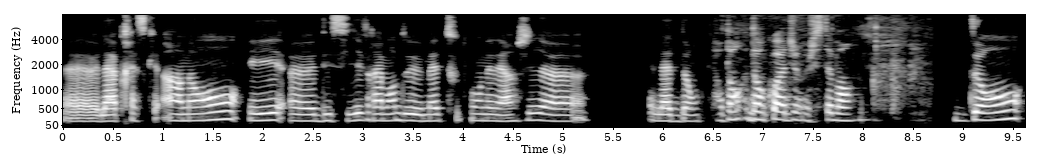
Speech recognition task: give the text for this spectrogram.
là presque un an et euh, d'essayer vraiment de mettre toute mon énergie euh, là-dedans. Dans, dans quoi justement? Dans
